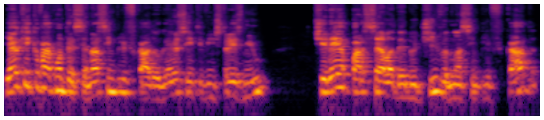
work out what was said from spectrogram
E aí o que, que vai acontecer? Na simplificada eu ganho 123 mil, tirei a parcela dedutível na simplificada,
